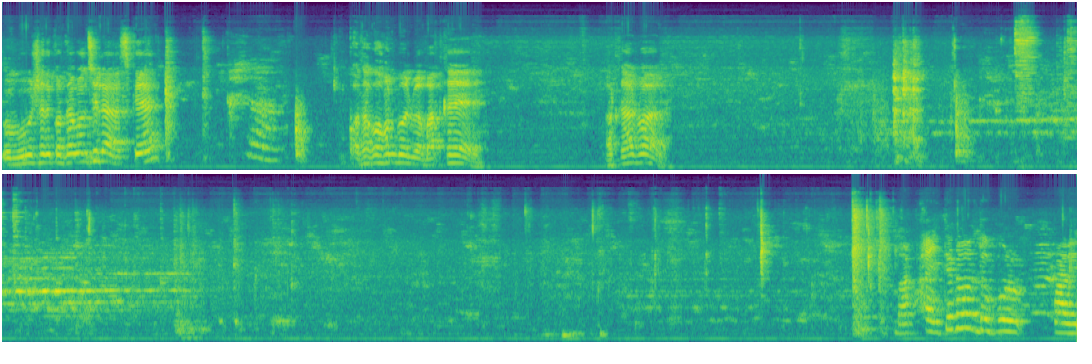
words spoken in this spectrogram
বুবুর সাথে কথা বলছিলে আজকে? কথা কখন বলবে? ভাত খেয়ে? ভাত খাওয়ার পর? ভাত খাইতে তো দুপুর পারো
